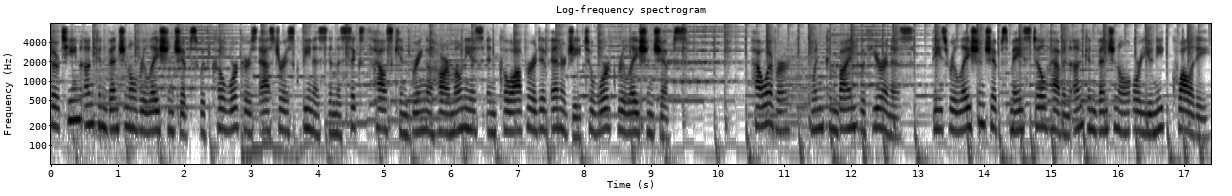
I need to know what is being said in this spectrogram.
13 Unconventional relationships with co-workers Asterisk Venus in the 6th house can bring a harmonious and cooperative energy to work relationships. However, when combined with Uranus, these relationships may still have an unconventional or unique quality.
